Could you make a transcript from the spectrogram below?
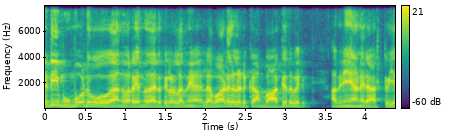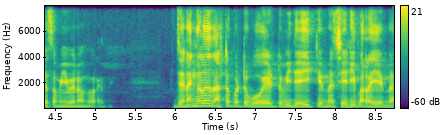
അടി മുമ്പോട്ട് പോവുക എന്ന് പറയുന്ന തരത്തിലുള്ള നിലപാടുകൾ എടുക്കാൻ ബാധ്യത വരും. അതിനെയാണ് രാഷ്ട്രീയ സമീപനം എന്ന് പറയുന്നത്. ജനങ്ങൾ നഷ്ടപ്പെട്ടു പോയിട്ട് വിജയിക്കുന്ന ശരി പറയുന്ന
